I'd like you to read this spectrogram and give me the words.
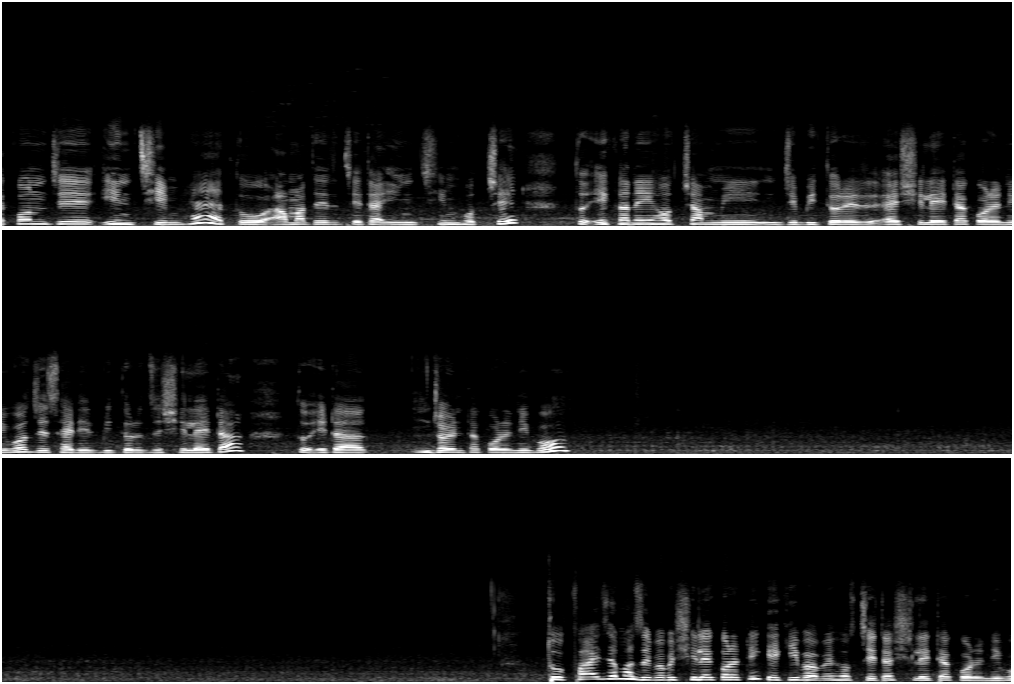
এখন যে ইনচিম হ্যাঁ তো আমাদের যেটা ইনচিম হচ্ছে, তো এখানে হচ্ছে আমি যে ভিতরের সেলাইটা করে নিব, যে সাইডের ভিতরে যে সেলাইটা, তো এটা জয়েনটা করে নিব। তো পায়জামা যেভাবে সেলাই করা ঠিক একইভাবে হচ্ছে এটা সেলাইটা করে নিব।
